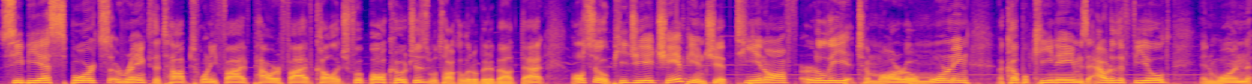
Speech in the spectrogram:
CBS Sports ranked the top 25 Power 5 college football coaches. We'll talk a little bit about that. Also, PGA Championship teeing off early tomorrow morning. A couple key names out of the field, and one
